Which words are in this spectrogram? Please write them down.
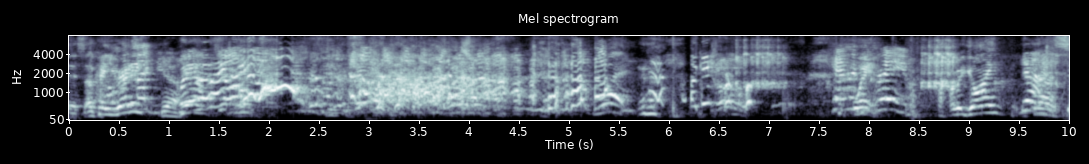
this. Okay, you ready? Yeah. Wait, wait, What? Cameron, Wait. brave. Are we going? Yes.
